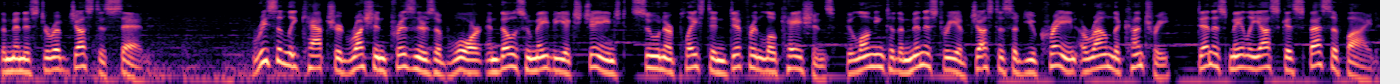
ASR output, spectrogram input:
the Minister of Justice said. Recently captured Russian prisoners of war and those who may be exchanged soon are placed in different locations belonging to the Ministry of Justice of Ukraine around the country, Denys Maliuska specified.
